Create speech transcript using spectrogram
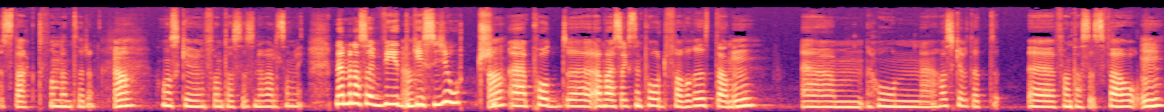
starkt från den tiden. Ja. Hon skrev en fantastisk novellsamling. Nej men alltså Vidgis Hjort, Ja. eh, podd, en varje poddfavoriten. Mm. Ehm, hon har skrivit ett eh, fantastiskt förord. Mm.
